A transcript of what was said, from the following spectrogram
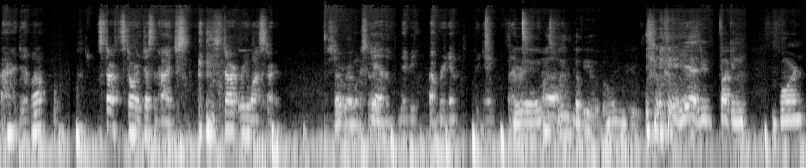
All right, dude. Well, start with the story of Justin Hyde. Just start where you want to start. Start where I want to start. Yeah, the maybe upbringing, beginning, whatever. Uh, yeah, dude. Fucking born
